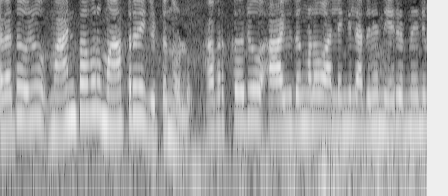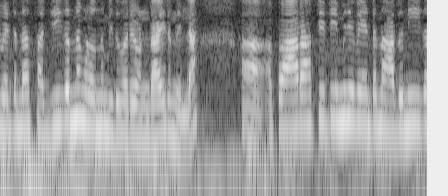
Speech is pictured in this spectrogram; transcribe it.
അതായത് ഒരു മാൻ പവർ മാത്രമേ കിട്ടുന്നുള്ളൂ. അവർക്കൊരു ആയുധങ്ങളോ അല്ലെങ്കിൽ അതിനെ നേരിടുന്നതിന് വേണ്ടുന്ന സജ്ജീകരണങ്ങളൊന്നും ഇതുവരെ ഉണ്ടായിരുന്നില്ല. അപ്പോൾ ആർ ആർ ടി ടീമിന് വേണ്ടുന്ന ആധുനിക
